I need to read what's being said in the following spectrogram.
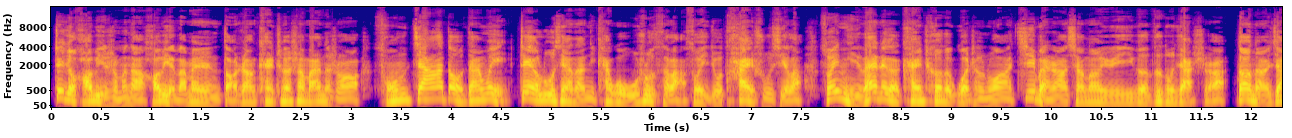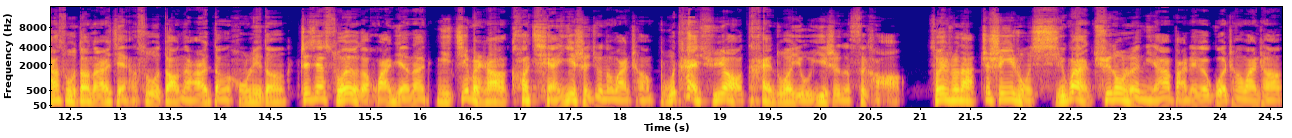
这就好比什么呢？好比咱们早上开车上班的时候，从家到单位这个路线呢，你开过无数次了，所以就太熟悉了。所以你在这个开车的过程中啊，基本上相当于一个自动驾驶，到哪儿加速，到哪儿减速，到哪儿等红绿灯，这些所有的环节呢，你基本上靠潜意识就能完成，不太需要太多有意识的思考。所以说呢，这是一种习惯驱动着你啊，把这个过程完成。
